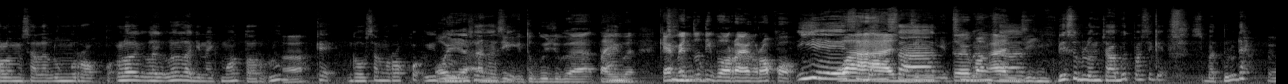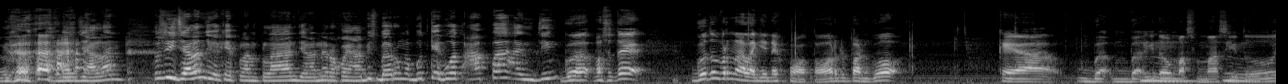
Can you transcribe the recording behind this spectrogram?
kalau misalnya lu ngerokok lo, lo, lo lagi naik motor lu Hah? kayak nggak usah ngerokok gitu oh iya bisa nggak anjing sih itu gue juga tai Anjing. banget Kevin tuh tipe orang yang rokok Iya, wah si bangsat, anjing itu si emang bangsat. anjing Dia sebelum cabut pasti kayak sebat dulu dah. Sambil jalan. Terus di jalan juga kayak pelan-pelan, jalannya rokok yang habis baru ngebut kayak buat apa anjing? gue maksudnya gue tuh pernah lagi naik motor depan gue kayak mbak-mbak gitu emas-emas gitu.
